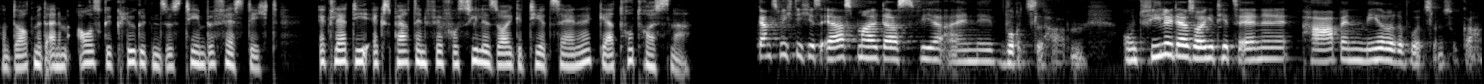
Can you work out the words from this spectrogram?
und dort mit einem ausgeklügelten System befestigt, erklärt die Expertin für fossile Säugetierzähne Gertrud Rössner. Ganz wichtig ist erstmal, dass wir eine Wurzel haben. Und viele der Säugetierzähne haben mehrere Wurzeln sogar.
